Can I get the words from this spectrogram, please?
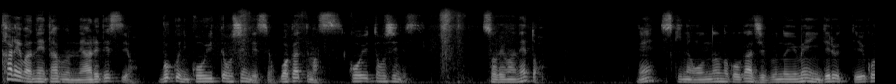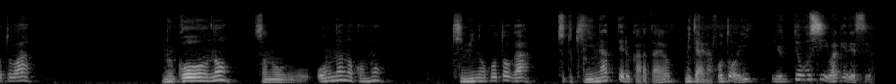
彼はね多分ねあれですよ。僕にこう言ってほしいんですよ。分かってます。こう言ってほしいんです。それはねと。ね好きな女の子が自分の夢に出るっていうことは向こうのその女の子も君のことがちょっと気になってるからだよみたいなことを言ってほしいわけですよ。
